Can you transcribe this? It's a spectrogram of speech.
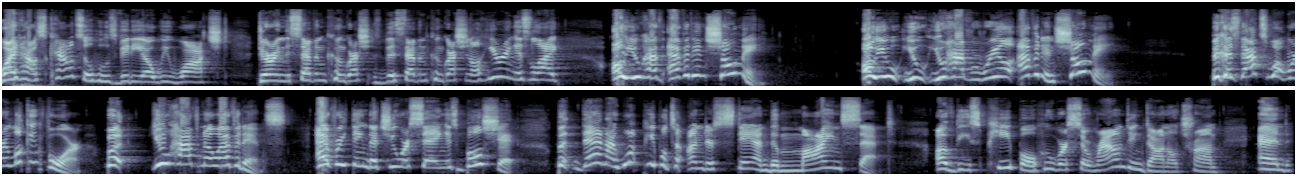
White House counsel, whose video we watched during the seventh congress the seventh congressional hearing, is like, "Oh, you have evidence? Show me. Oh, you you you have real evidence? Show me." Because that's what we're looking for. But you have no evidence. Everything that you are saying is bullshit. But then I want people to understand the mindset of these people who were surrounding Donald Trump and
